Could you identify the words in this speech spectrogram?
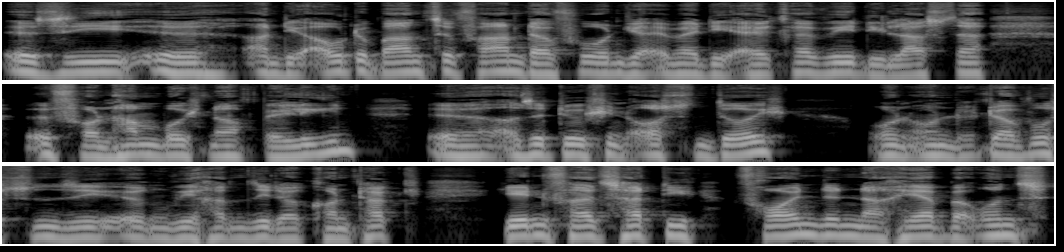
sie äh, an die Autobahn zu fahren. Da fuhren ja immer die Lkw, die Laster äh, von Hamburg nach Berlin, äh, also durch den Osten durch. Und, und da wussten sie, irgendwie hatten sie da Kontakt. Jedenfalls hat die Freundin nachher bei uns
